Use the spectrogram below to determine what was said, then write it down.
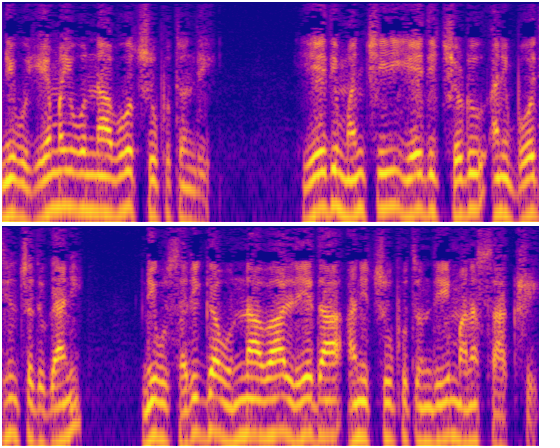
నీవు ఏమై ఉన్నావో చూపుతుంది. ఏది మంచి ఏది చెడు అని బోధించదు గాని నీవు సరిగ్గా ఉన్నావా లేదా అని చూపుతుంది మనస్సాక్షి.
